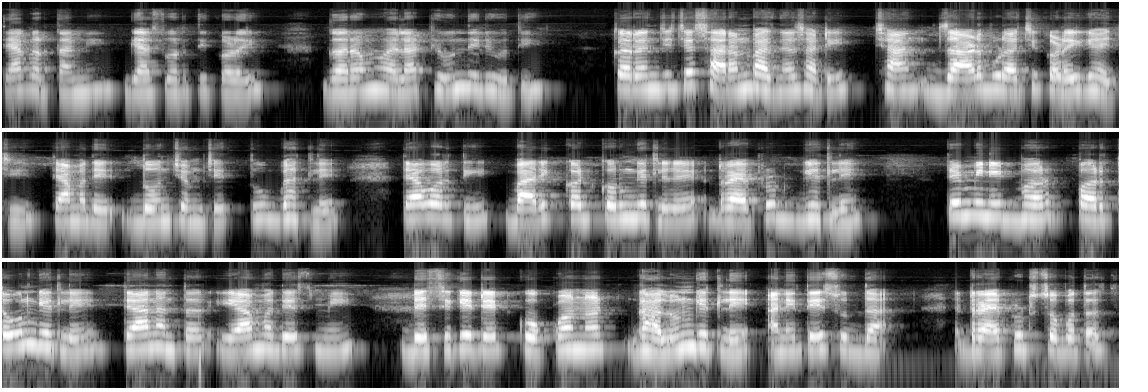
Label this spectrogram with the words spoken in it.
त्याकरता मी गॅसवरती कढई गरम व्हायला ठेवून दिली होती. करंजीचे सारण भाजण्यासाठी छान जाड बुडाची कढई घ्यायची. त्यामध्ये दोन चमचे तूप घातले. त्यावरती बारीक कट करून घेतलेले ड्रायफ्रूट घेतले. ते मिनिटभर परतवून घेतले. त्यानंतर यामध्येच मी डेसिकेटेड कोकोनट घालून घेतले आणि ते सुद्धा ड्रायफ्रूटसोबतच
